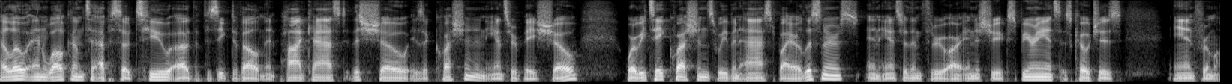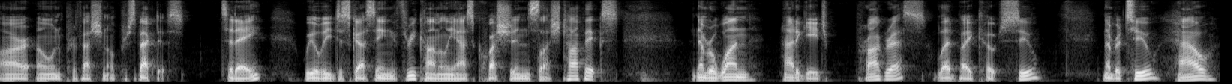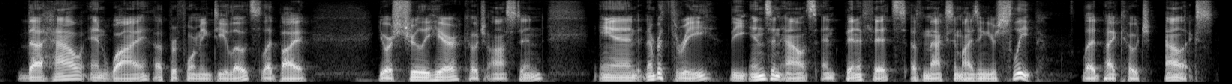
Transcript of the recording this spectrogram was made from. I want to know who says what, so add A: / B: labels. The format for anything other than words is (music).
A: Hello and welcome to episode two of the Physique Development Podcast. This show is a question and answer based show where we take questions we've been asked by our listeners and answer them through our industry experience as coaches and from our own professional perspectives. Today, we will be discussing three commonly asked questions slash topics. Number one, how to gauge progress, led by Coach Sue. Number two, how the how and why of performing deloads, led by yours truly here, Coach Austin. And number three, the ins and outs and benefits of maximizing your sleep, led by Coach Alex.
